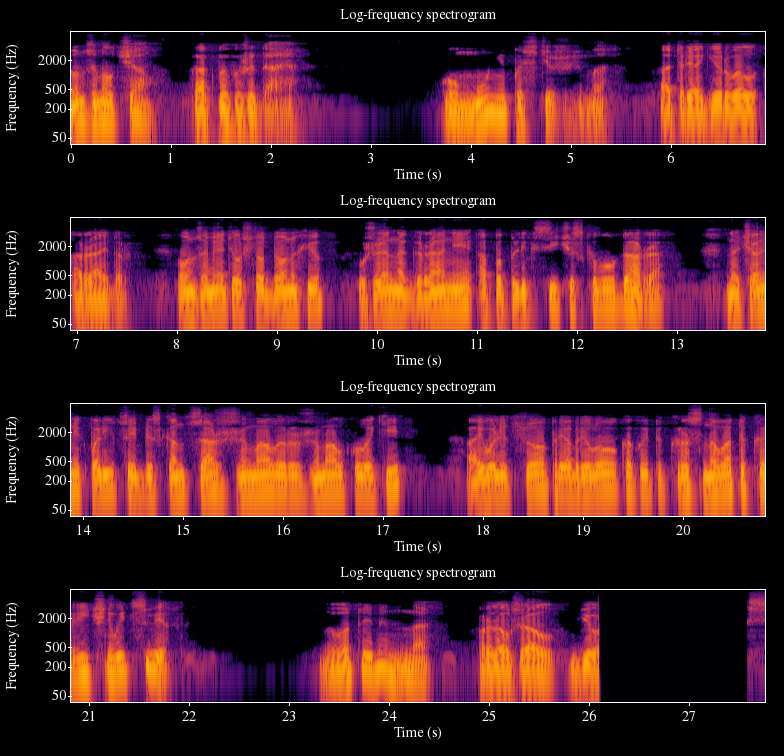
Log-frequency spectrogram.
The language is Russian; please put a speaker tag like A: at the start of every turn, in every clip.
A: Он замолчал, как бы выжидая. «Уму непостижимо», — отреагировал Райдер. Он заметил, что Донахью уже на грани апоплексического удара. Начальник полиции без конца сжимал и разжимал кулаки, а его лицо приобрело какой-то красновато-коричневый цвет. «Вот именно», — продолжал Дюр.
